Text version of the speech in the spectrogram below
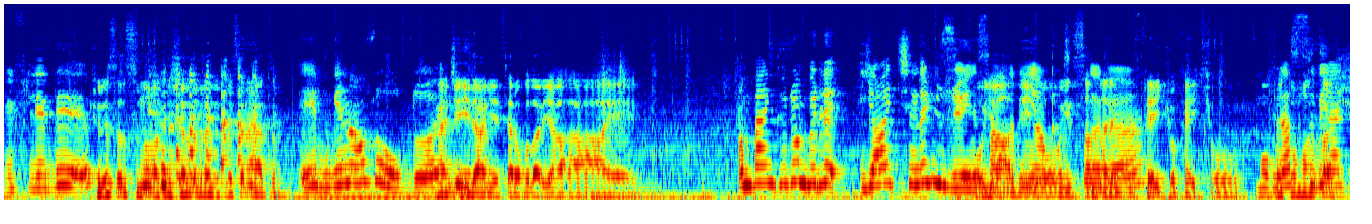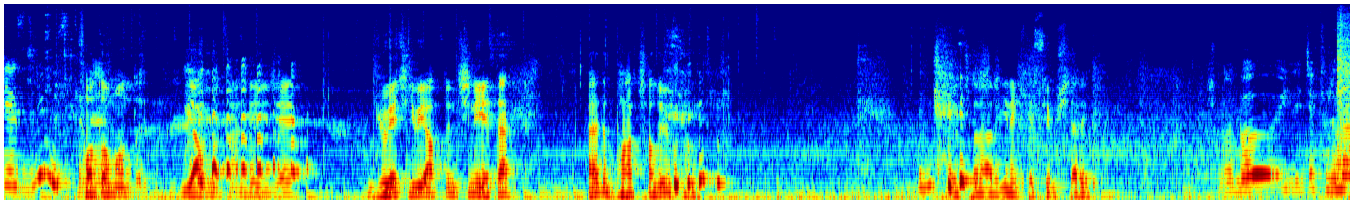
Üfledim. Küresel ısınma var. Dışarıda biraz üflesene hayatım. E bu gene az oldu. Bence ideal yeter o kadar yağ. Ay, Ama ben görüyorum böyle yağ içinde yüzüyor O insanların yağ değil o yaptıkları. insanlar hep fake o fake o. Mo Biraz sıvı yağ fotomontaj. gezdireyim mi üstüne? Fotomontaj. Yapma sen de iyice. Güveç gibi yaptığın içini yeter. Hayatım parçalıyorsun. Göz kararı yine kesiyor bir şeyler yapıyor. Şunu böylece fırına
